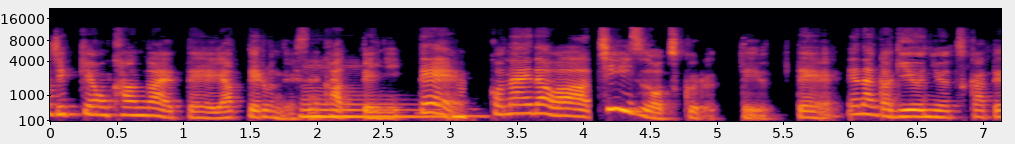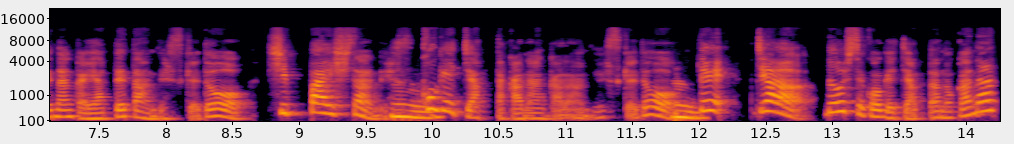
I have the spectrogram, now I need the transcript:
う実験を考えてやってるんですね、勝手に。で、この間はチーズを作るって言って、で、なんか牛乳使ってなんかやってたんですけど、失敗したんです。うん、焦げちゃったかなんかなんですけど、うん、で、じゃあ、どうして焦げちゃったのかなっ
